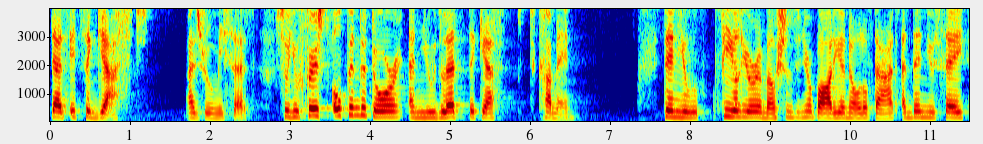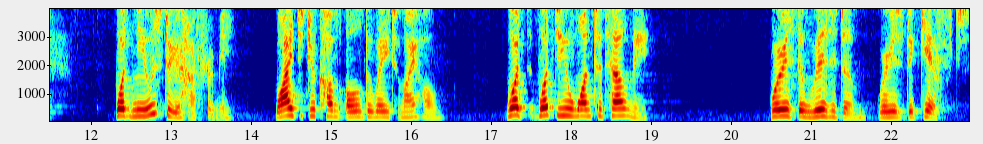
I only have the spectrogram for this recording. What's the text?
that it's a guest, as Rumi says. So you first open the door and you let the guest to come in. Then you feel your emotions in your body and all of that. And then you say, What news do you have for me? Why did you come all the way to my home? What, what do you want to tell me? Where is the wisdom? Where is the gift?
